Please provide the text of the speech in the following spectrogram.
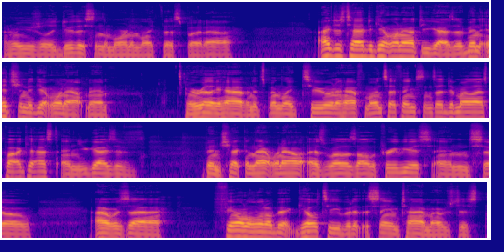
I don't usually do this in the morning like this, but uh, I just had to get one out to you guys. I've been itching to get one out, man. I really have, and it's been like two and a half months, I think, since I did my last podcast, and you guys have been checking that one out as well as all the previous, and so I was uh, feeling a little bit guilty, but at the same time, I was just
